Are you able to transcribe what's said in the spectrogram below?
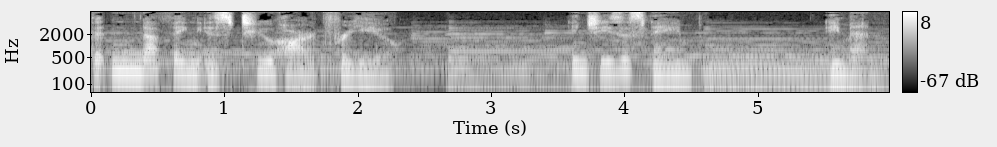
that nothing is too hard for you. In Jesus' name, amen.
